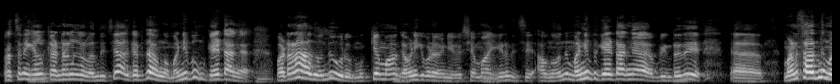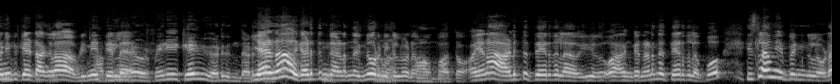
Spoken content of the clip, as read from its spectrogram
பிரச்சனைகள் கண்டனங்கள் வந்துச்சு. அதுக்கடுத்து அவங்க மன்னிப்பும் கேட்டாங்க. பட் ஆனா அது வந்து ஒரு முக்கியமா கவனிக்கப்பட வேண்டிய விஷயமா இருந்துச்சு. அவங்க வந்து மன்னிப்பு கேட்டாங்க அப்படின்றது மனசார்ந்து மன்னிப்பு கேட்டாங்களா அப்படின்னே தெரியல. ஒரு பெரிய கேள்வி வருது இந்த. ஏன்னா அதுக்கு அடுத்து நடந்த இன்னொரு நிகழ்வை நம்ம பார்த்தோம். ஏன்னா அடுத்த தேர்தல அங்க நடந்த தேர்தல் அப்போ இஸ்லாமிய பெண்களோட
